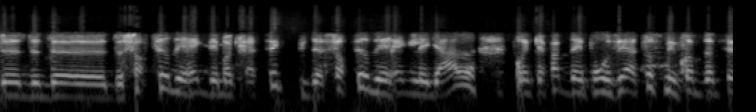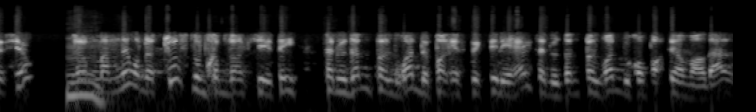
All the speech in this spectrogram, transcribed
de, de, de, sortir des règles démocratiques puis de sortir des règles légales pour être capable d'imposer à tous mes propres obsessions? Mm. Maintenant, on a tous nos propres anxiétés. Ça nous donne pas le droit de ne pas respecter les règles, ça nous donne pas le droit de nous comporter en vandale.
